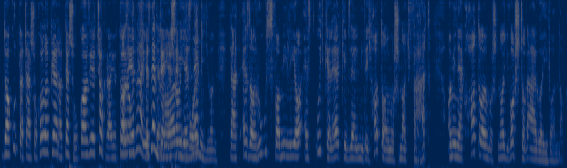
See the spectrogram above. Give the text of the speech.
De a kutatások alapján a tesóka azért csak rájött arra, Azért hogy ez nem teljesen arra, hogy ez volt. nem így van. Tehát ez a Rúsz família, ezt úgy kell elképzelni, mint egy hatalmas nagy fát, aminek hatalmas nagy vastag ágai vannak.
